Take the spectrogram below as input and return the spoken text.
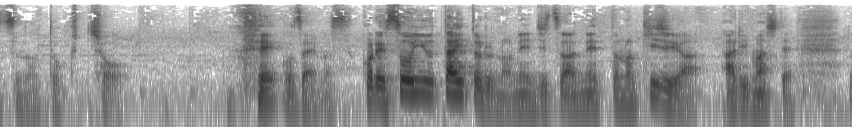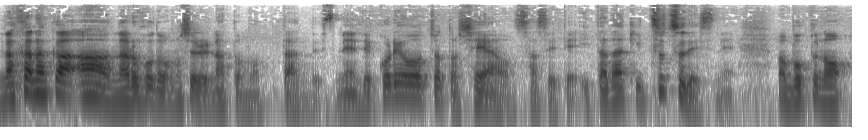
つの特徴 でございます。これそういうタイトルのね実はネットの記事がありましてなかなかああなるほど面白いなと思ったんですね。でこれをちょっとシェアをさせていただきつつですね、まあ、僕の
